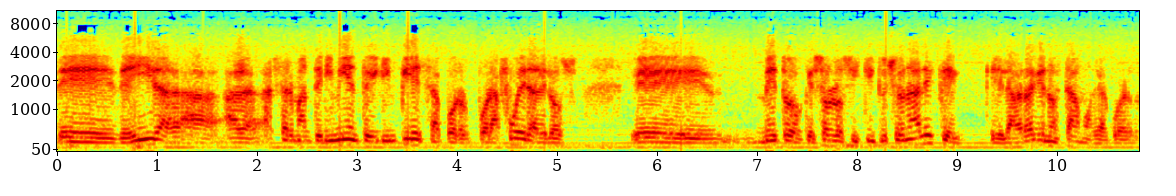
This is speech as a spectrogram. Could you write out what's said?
de, ir a, hacer mantenimiento y limpieza por, por afuera de los eh, métodos que son los institucionales que, la verdad que no estamos de acuerdo.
